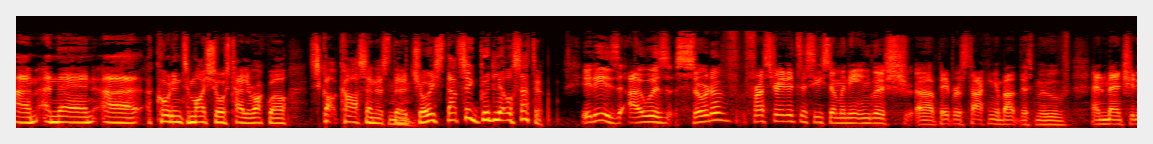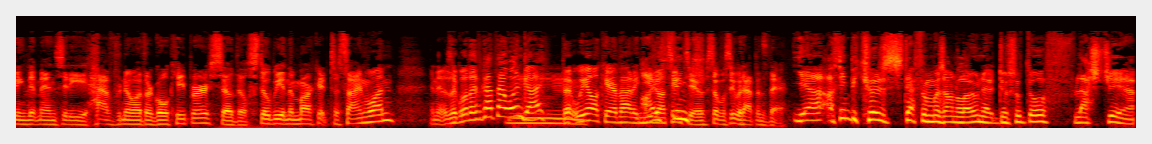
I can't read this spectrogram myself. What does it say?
um, and then uh, according to my source, Taylor Rockwell, Scott Carson as third choice. That's a good little setup. It is. I was sort of frustrated to see so many English uh, papers talking about this move and mentioning that Man City have no other goalkeeper, so they'll still be in the market to sign one. And it was like, well, they've got that one guy that we all care about, and you I don't seem to. So we'll see what happens there. Yeah, I think because Steffen was on loan at Dusseldorf last year,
